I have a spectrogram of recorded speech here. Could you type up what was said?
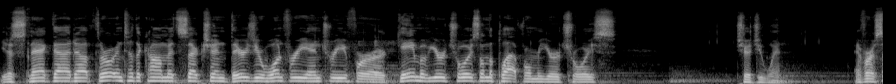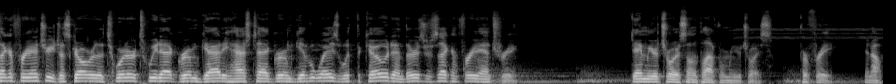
You just snag that up, throw it into the comments section. There's your one free entry for a game of your choice on the platform of your choice. Should you win. And for a second free entry, just go over to Twitter, tweet at GrimGaddy, hashtag Grim Giveaways with the code, and there's your second free entry. Game of your choice on the platform of your choice. For free. You know,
